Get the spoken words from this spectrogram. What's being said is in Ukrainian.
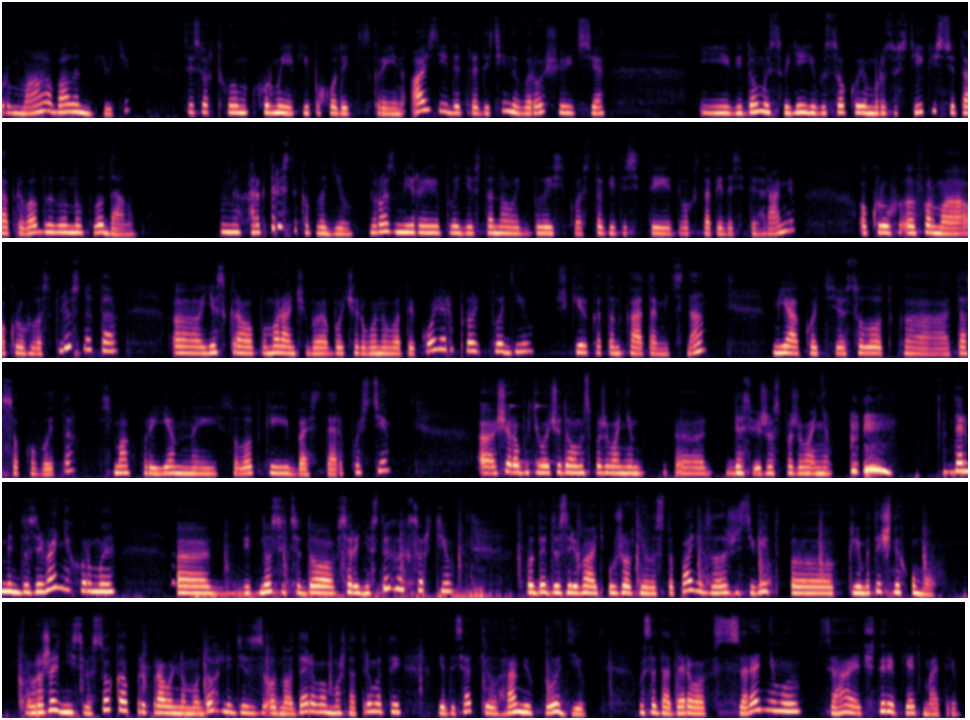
хурма Вален Б'юті. Це сорт хурми, який походить з країн Азії, де традиційно вирощується і відомий своєю високою морозостійкістю та привабливими плодами. Характеристика плодів. Розміри плодів становить близько 150-250 грамів. Округ, е, форма округло сплюснута, е, яскраво помаранчевий або червонуватий колір плодів, шкірка тонка та міцна, м'якоть солодка та соковита, смак приємний, солодкий, без терпкості. Е, Що робить його чудовим споживанням е, для свіжого споживання? Термін дозрівання хурми е, відноситься до середньостиглих сортів. Плоди дозрівають у жовтні-листопаді в залежності від кліматичних умов. Врожайність висока, при правильному догляді з одного дерева можна отримати 50 кг плодів. Висота дерева в середньому сягає 4-5 метрів.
